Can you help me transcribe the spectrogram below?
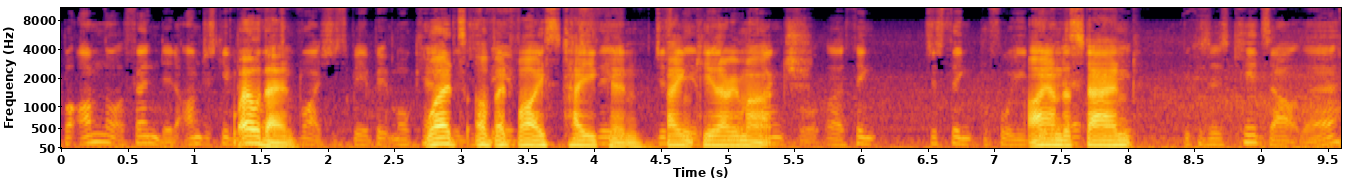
But I'm not offended. I'm just giving Well you words then. advice, just to be a bit more careful. Words of advice just be- taken. just be Thank you very much. Uh, think, just think before you. I do it, understand. because there's kids out there.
